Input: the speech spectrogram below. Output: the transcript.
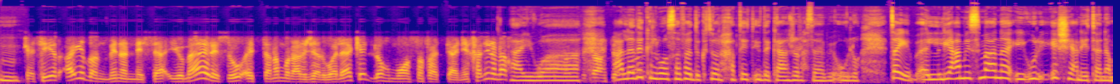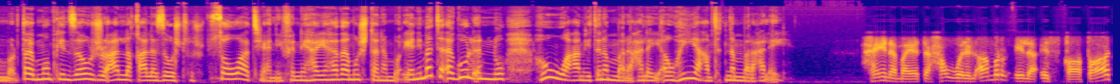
مم. كثير أيضا من النساء يمارسوا التنمر على الرجال ولكن له مواصفات ثانية خلينا نأخذ بتاعت- على ذكر الوصفات دكتور حطيت إيدك على جرح زي ما بيقولوا. طيب اللي عم يسمعنا يقول إيش يعني تنمر؟ طيب ممكن زوج علق على زوجته صوات يعني في النهاية هذا مش تنمر. يعني متى أقول إنه هو عم يتنمر علي أو هي عم تتنمر علي؟ حينما يتحول الأمر إلى إسقاطات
